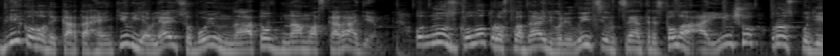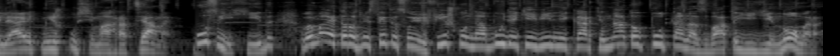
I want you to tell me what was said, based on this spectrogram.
Дві колоди карт агентів являють собою натовп на маскараді. Одну з колод розкладають горілиці в центрі стола, а іншу розподіляють між усіма гравцями. У свій хід ви маєте розмістити свою фішку на будь-якій вільній карті натовпу та назвати її номер.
